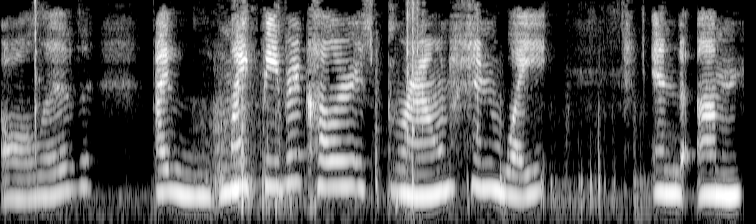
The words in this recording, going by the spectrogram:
Olive. I, my favorite color is brown and white, and um,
